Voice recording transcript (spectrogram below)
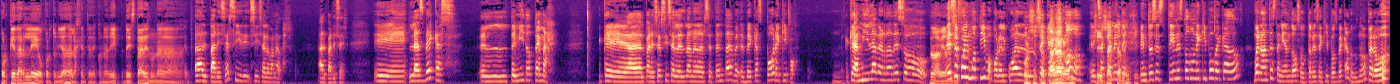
por qué darle oportunidad a la gente de Conadep de estar en una... Al parecer sí, sí se lo van a dar. Al parecer. Eh, las becas. El temido tema. Que al parecer sí se les van a dar 70 be- becas por equipo. Que a mí la verdad eso... Mm. No, ese fue el motivo por el cual Por se quebró separaron. todo. Sí, Exactamente. Entonces tienes todo un equipo becado. Bueno, antes tenían dos o tres equipos becados, ¿no? Pero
